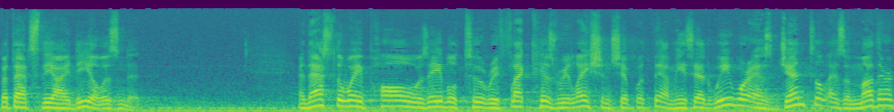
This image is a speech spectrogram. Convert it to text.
But that's the ideal, isn't it? And that's the way Paul was able to reflect his relationship with them. He said, We were as gentle as a mother,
